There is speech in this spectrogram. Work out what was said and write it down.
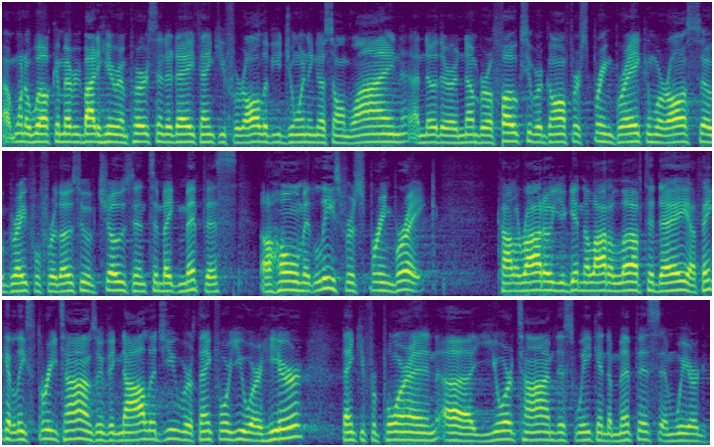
I want to welcome everybody here in person today. Thank you for all of you joining us online. I know there are a number of folks who were gone for spring break, and we're also grateful for those who have chosen to make Memphis a home at least for spring break. Colorado, you're getting a lot of love today. I think at least three times we've acknowledged you. We're thankful you are here. Thank you for pouring uh, your time this week into Memphis, and we are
